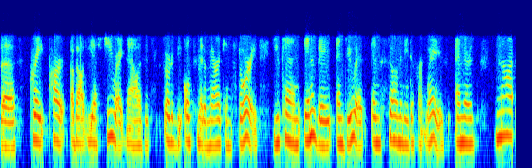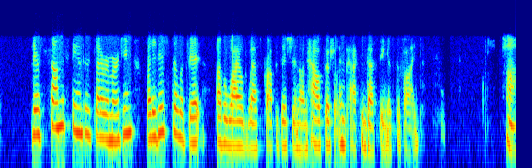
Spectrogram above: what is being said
the great part about ESG right now is it's sort of the ultimate American story. You can innovate and do it in so many different ways, and there's not there's some standards that are emerging, but it is still a bit of a wild west proposition on how social impact investing is defined. Huh.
